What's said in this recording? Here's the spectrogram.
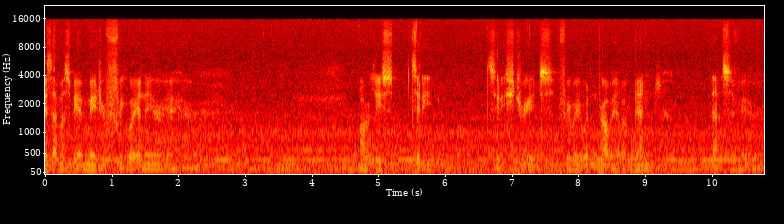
Guess that must be a major freeway in the area here. Or at least city city streets. Freeway wouldn't probably have a bend that severe.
